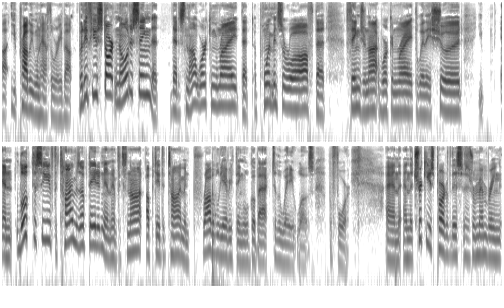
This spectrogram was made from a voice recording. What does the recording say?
uh, you probably won't have to worry about but if you start noticing that that it's not working right that appointments are off that things are not working right the way they should you and look to see if the time is updated, and if it's not, update the time, and probably everything will go back to the way it was before. And and the trickiest part of this is remembering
